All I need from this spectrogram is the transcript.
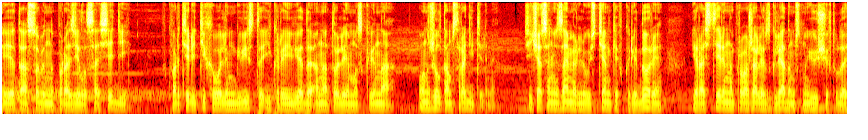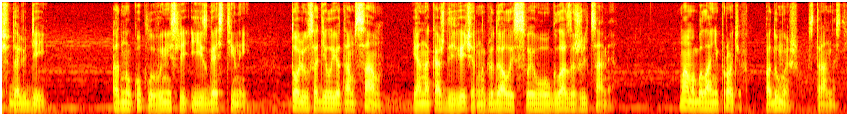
и это особенно поразило соседей, в квартире тихого лингвиста и краеведа Анатолия Москвина. Он жил там с родителями – Сейчас они замерли у стенки в коридоре и растерянно провожали взглядом снующих туда-сюда людей. Одну куклу вынесли и из гостиной. Толя усадил ее там сам, и она каждый вечер наблюдала из своего угла за жильцами. Мама была не против, подумаешь, странность.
